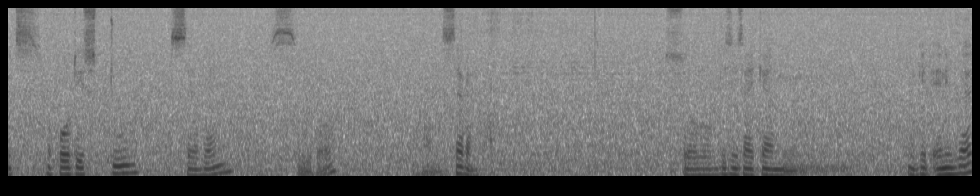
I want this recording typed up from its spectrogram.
its the port is 27017 so this is I can get anywhere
